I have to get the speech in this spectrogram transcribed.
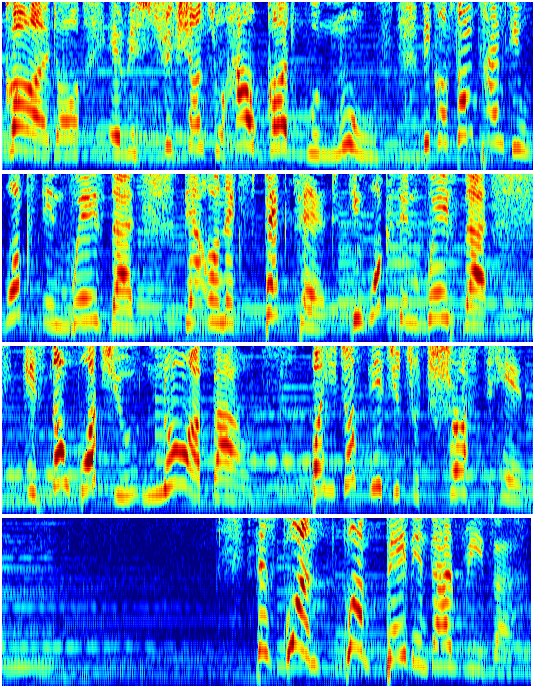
God or a restriction to how God will move. Because sometimes He works in ways that they are unexpected. He works in ways that it's not what you know about, but He just needs you to trust Him. He says, Go and go and bathe in that river.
